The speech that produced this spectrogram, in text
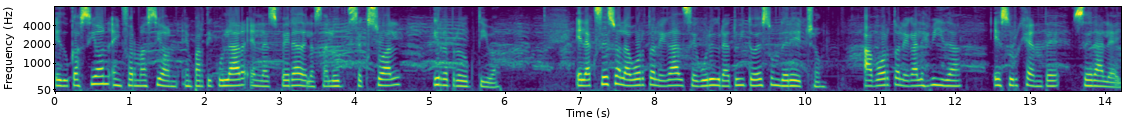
educación e información, en particular en la esfera de la salud sexual y reproductiva. El acceso al aborto legal, seguro y gratuito es un derecho. Aborto legal es vida, es urgente, será ley.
